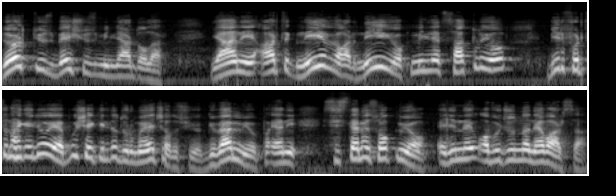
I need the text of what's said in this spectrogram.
400-500 milyar dolar. Yani artık neyi var neyi yok millet saklıyor. Bir fırtına geliyor ya bu şekilde durmaya çalışıyor. Güvenmiyor. Yani sisteme sokmuyor. Elinde avucunda ne varsa.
